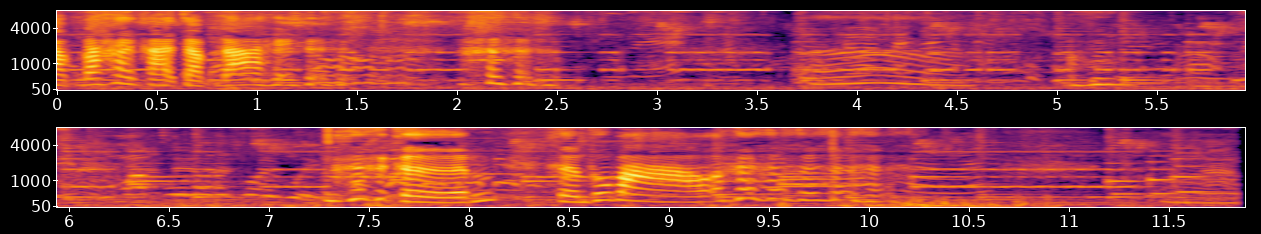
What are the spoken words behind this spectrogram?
จับได้ค่ะ จับได้เขินเขินผู้บ่าวอืม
